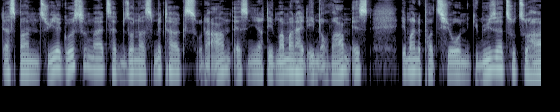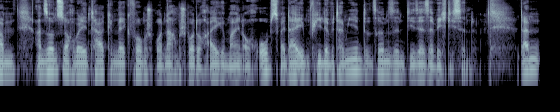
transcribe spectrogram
dass man zu jeder größeren Mahlzeit, besonders mittags oder Abendessen, je nachdem, wann man halt eben auch warm isst, immer eine Portion Gemüse dazu zu haben. Ansonsten auch über den Tag hinweg, vor dem Sport, nach dem Sport auch allgemein auch Obst, weil da eben viele Vitamine drin sind, die sehr, sehr wichtig sind. Dann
